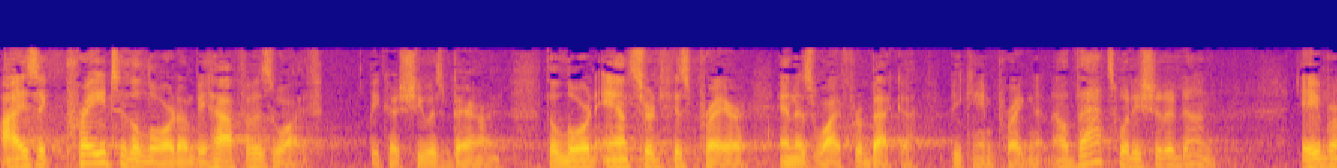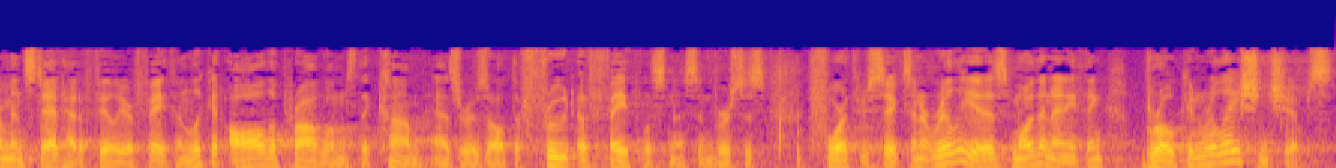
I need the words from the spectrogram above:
Isaac prayed to the Lord on behalf of his wife because she was barren. The Lord answered his prayer, and his wife Rebekah became pregnant. Now that's what he should have done. Abram instead had a failure of faith. And look at all the problems that come as a result. The fruit of faithlessness in verses 4 through 6. And it really is, more than anything, broken relationships.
